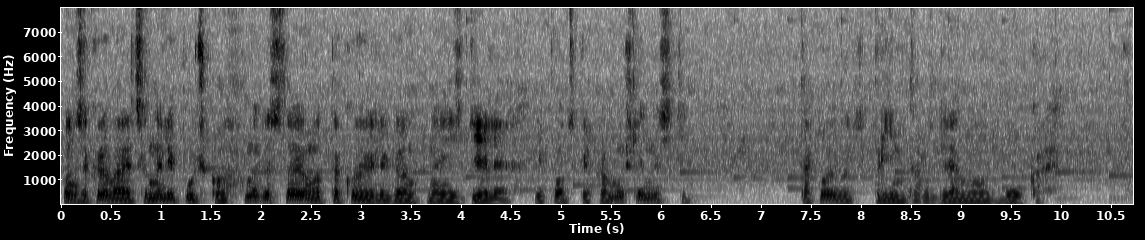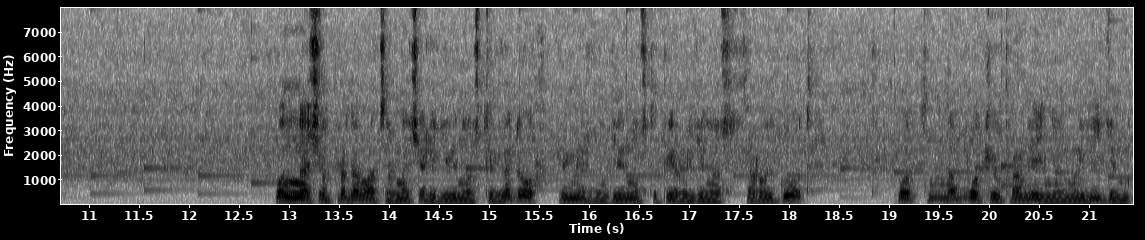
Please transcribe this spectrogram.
он закрывается на липучку, мы достаем вот такое элегантное изделие японской промышленности такой вот принтер для ноутбука. Он начал продаваться в начале 90-х годов, примерно 91-92 год. Вот на блоке управления мы видим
